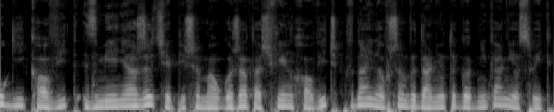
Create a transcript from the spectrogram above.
Długi COVID zmienia życie, pisze Małgorzata Święchowicz w najnowszym wydaniu tygodnika Newsweek.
